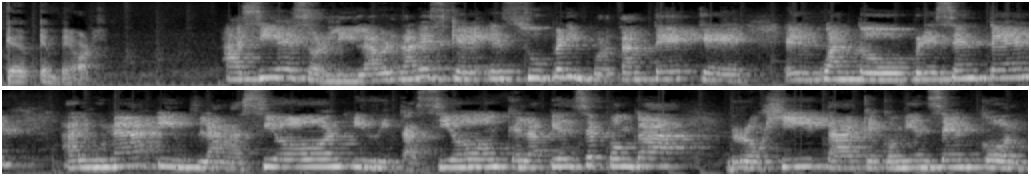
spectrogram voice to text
que empeore. Así es, Orly. La verdad es que es súper importante que en cuanto presenten alguna inflamación, irritación, que la piel se ponga rojita, que comiencen con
